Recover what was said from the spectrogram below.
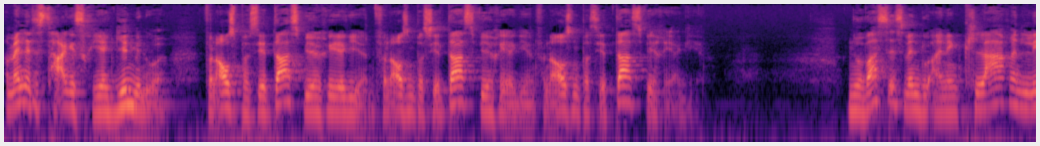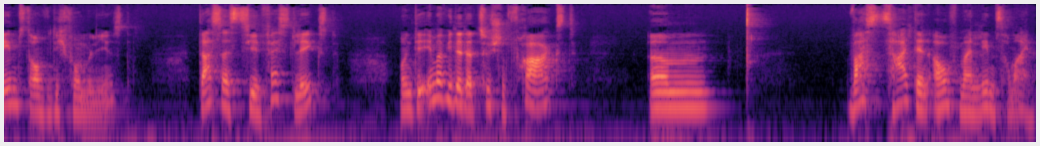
Am Ende des Tages reagieren wir nur. Von außen passiert das, wir reagieren. Von außen passiert das, wir reagieren. Von außen passiert das, wir reagieren. Nur was ist, wenn du einen klaren Lebenstraum für dich formulierst, das als Ziel festlegst und dir immer wieder dazwischen fragst, ähm, was zahlt denn auf meinen Lebenstraum ein?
